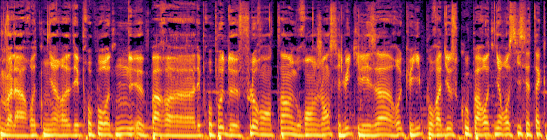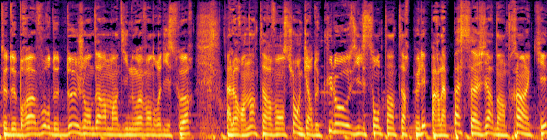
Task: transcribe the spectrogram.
Voilà, retenir des propos retenus par des propos de Florentin Grand c'est lui qui les a recueillis pour Radio Scoop. À retenir aussi cet acte de bravoure de deux gendarmes indinois vendredi soir. Alors en intervention en gare de Culose, ils sont interpellés par la passagère d'un train à quai.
